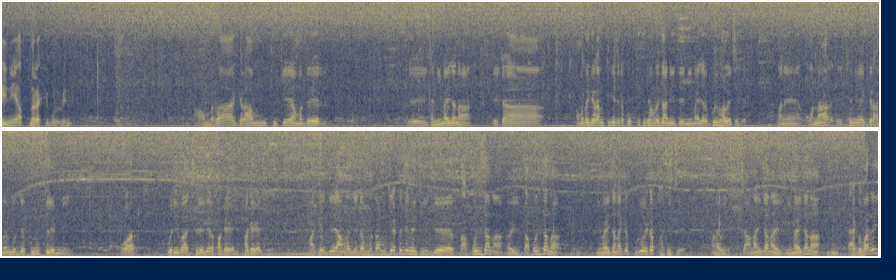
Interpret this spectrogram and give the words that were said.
এই নিয়ে আপনারা কি বলবেন? আমরা গ্রাম থেকে আমাদের এই নিমাই জানা এটা আমাদের গ্রাম থেকে যেটা পক্ষ থেকে আমরা জানি যে নিমাই জানা খুবই ভালো ছেলে। মানে ওনার এখানে গ্রামের মধ্যে কোনো ক্লেম নেই। ওর পরিবার ছেলেদের ফাঁকে গেছে ফাঁকে গেছে। ফাঁকে যে আমরা যেটা মোটামুটি একটা জেনেছি যে তাপস জানা, ওই তাপস জানা নিমাই জানাকে পুরো এটা ফাঁসিছে মানে ওই জানাই জানা, ওই নিমাই জানা একবারেই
